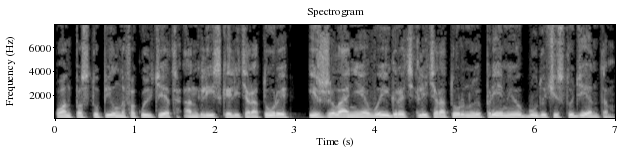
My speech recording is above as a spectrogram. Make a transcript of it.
Он поступил на факультет английской литературы из желания выиграть литературную премию, будучи студентом,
